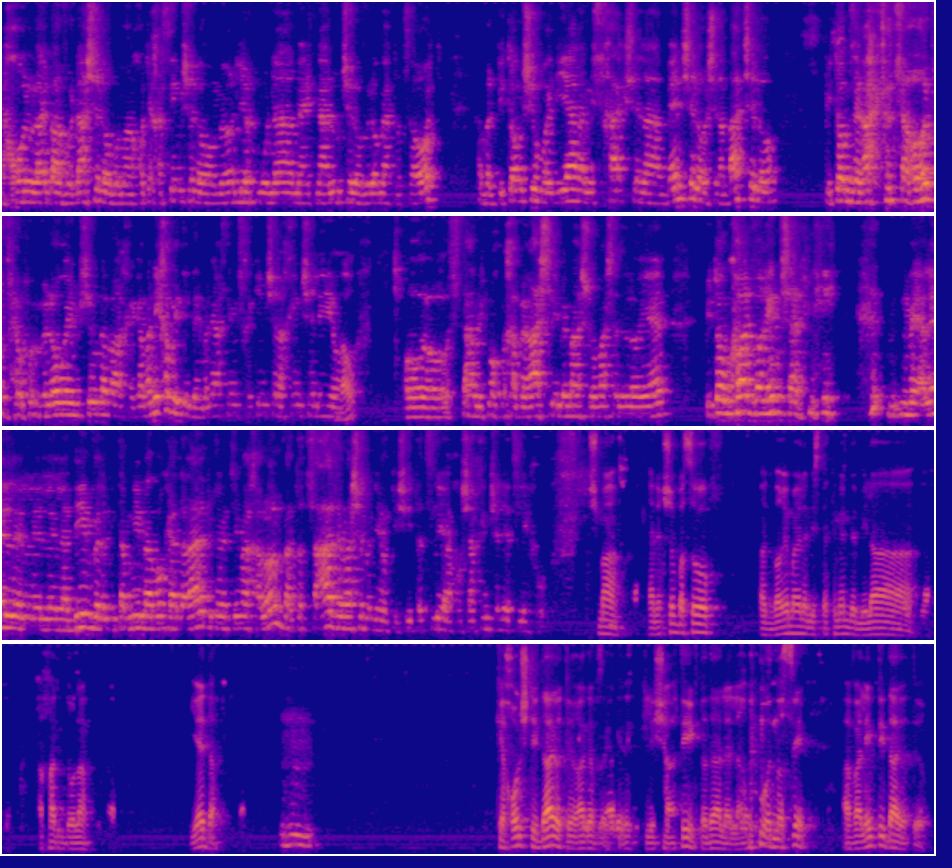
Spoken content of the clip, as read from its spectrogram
יכול אולי בעבודה שלו, במערכות יחסים שלו, מאוד להיות מונע מההתנהלות שלו ולא מהתוצאות, אבל פתאום כשהוא מגיע למשחק של הבן שלו, של הבת שלו, פתאום זה רק תוצאות ולא רואים שום דבר אחר. גם אני חוויתי את זה, אם אני הלכתי למשחקים של אחים שלי, או, או, או סתם לתמוך בחברה שלי במשהו, או מה שזה לא יהיה, פתאום כל הדברים שאני מעלה לילדים ולמתאמנים מהבוקר עד הלילה, פתאום יוצאים מהחלון, והתוצאה זה מה שמניע אותי, שהיא תצליח, או שהאחים שלי יצליחו. שמע, אני חושב בסוף הדברים האלה מסתכמים במילה אחת גדולה. ידע. ככל שתדע יותר, אגב זה קלישאתי, אתה יודע, להרבה מאוד נושאים, אבל אם תדע יותר,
